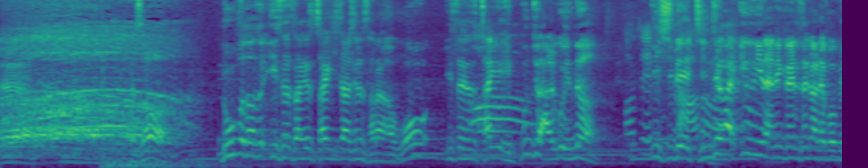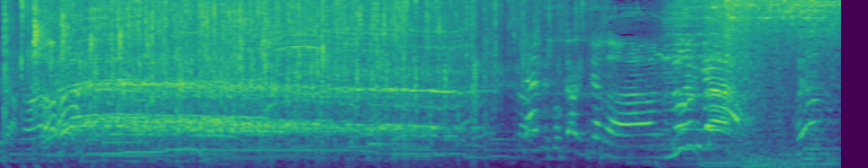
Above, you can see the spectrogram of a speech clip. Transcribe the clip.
예. 그래서 누구보다도 이 세상에서 자기 자신을 사랑하고 이 세상에서 자기가 이쁜 줄 알고 있는 맞아, 이 시대의 진정한 이응인 아닌가 이런 생각을 해봅니다. 대한민국 깡시장은 누굴까? 자,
